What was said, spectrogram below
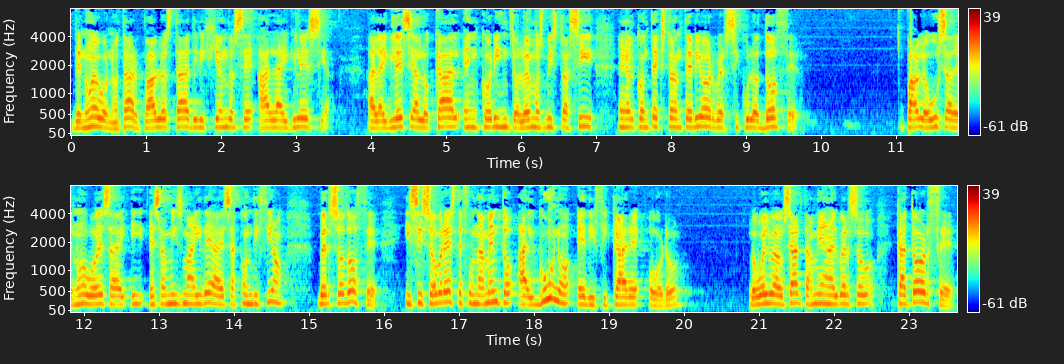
De nuevo, notar, Pablo está dirigiéndose a la iglesia, a la iglesia local en Corinto. Lo hemos visto así en el contexto anterior, versículo 12. Pablo usa de nuevo esa, misma idea, esa condición. Verso 12. Y si sobre este fundamento alguno edificare oro, lo vuelve a usar también en el verso 14.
